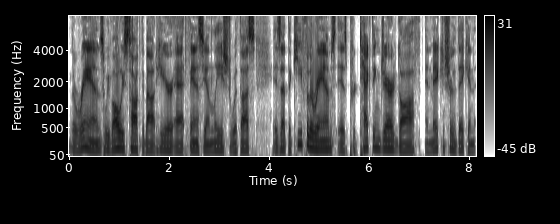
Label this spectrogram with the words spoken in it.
the Rams, we've always talked about here at Fantasy Unleashed with us, is that the key for the Rams is protecting Jared Goff and making sure that they can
